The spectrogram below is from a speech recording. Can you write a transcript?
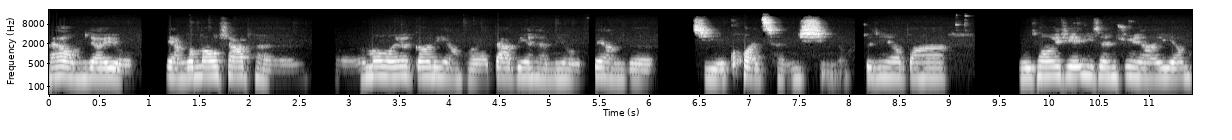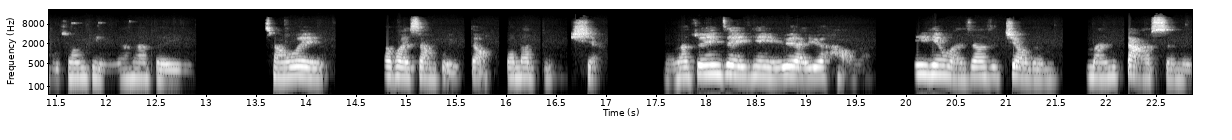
还好我们家有两个猫砂盆。猫猫因为刚领养回来，大便还没有非常的结块成型哦。最近要帮它补充一些益生菌啊、营养补充品，让它可以肠胃快快上轨道，帮它补一下。那最近这一天也越来越好了。第一天晚上是叫的蛮大声的，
